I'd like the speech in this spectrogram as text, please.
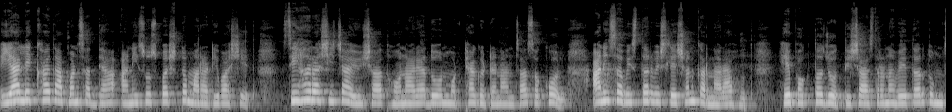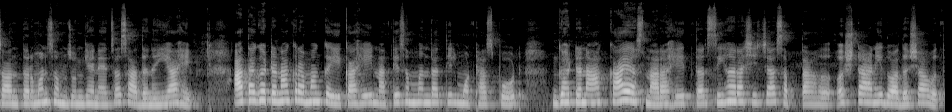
या लेखात आपण सध्या आणि सुस्पष्ट मराठी भाषेत सिंह राशीच्या आयुष्यात होणाऱ्या दोन मोठ्या घटनांचा सखोल आणि सविस्तर विश्लेषण करणार आहोत. हे फक्त ज्योतिषशास्त्र नव्हे तर तुमचं अंतर्मन समजून घेण्याचं साधनही आहे. आता घटना क्रमांक एक आहे. नातेसंबंधातील मोठा स्फोट. घटना काय असणार आहेत तर सिंह राशीच्या सप्ताह अष्ट आणि द्वादशावत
